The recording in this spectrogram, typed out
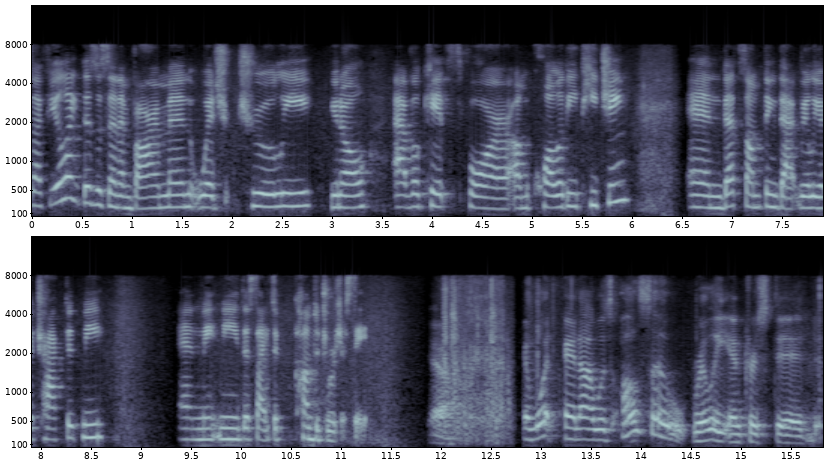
So I feel like this is an environment which truly, you know, advocates for um, quality teaching. And that's something that really attracted me and made me decide to come to Georgia State. Yeah. And what and I was also really interested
